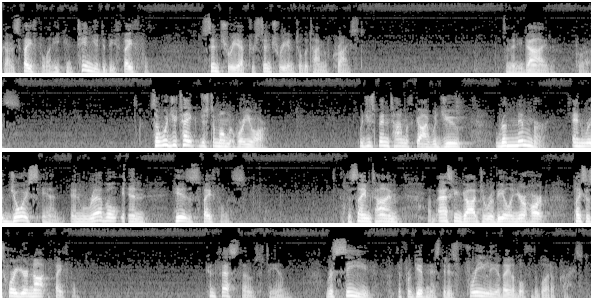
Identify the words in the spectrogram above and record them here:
God is faithful, and He continued to be faithful century after century until the time of Christ. And then He died for us. So, would you take just a moment where you are? Would you spend time with God? Would you remember and rejoice in and revel in His faithfulness? At the same time, I'm asking God to reveal in your heart places where you're not faithful. Confess those to Him. Receive the forgiveness that is freely available through the blood of Christ.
